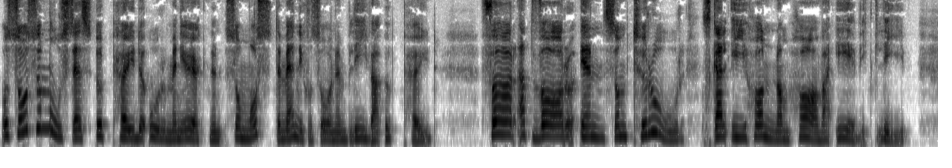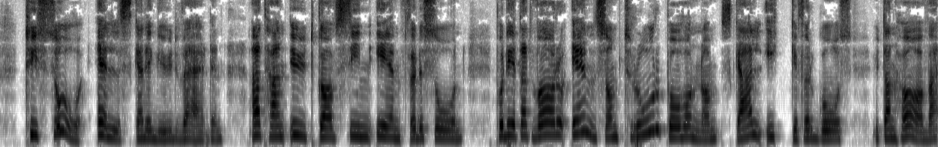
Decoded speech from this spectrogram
Och så som Moses upphöjde ormen i öknen, så måste Människosonen bliva upphöjd, för att var och en som tror skall i honom hava evigt liv. Ty så älskade Gud världen, att han utgav sin enfödde son, på det att var och en som tror på honom skall icke förgås, utan hava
